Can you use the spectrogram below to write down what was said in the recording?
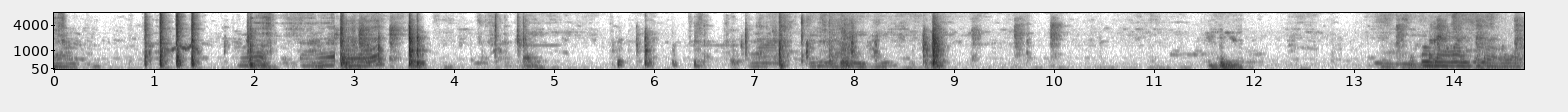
นะแมลงวันจะมาแล้ว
